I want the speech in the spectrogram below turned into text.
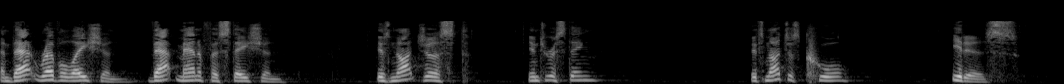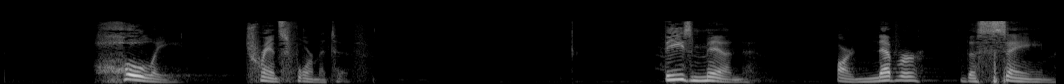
And that revelation, that manifestation, is not just interesting, it's not just cool, it is wholly transformative. These men are never the same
